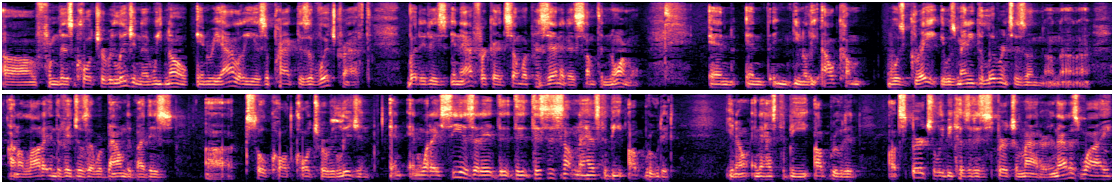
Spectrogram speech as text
uh, from this culture religion that we know in reality is a practice of witchcraft, but it is in Africa it's somewhat presented as something normal, and and, and you know the outcome was great. It was many deliverances on on, on a lot of individuals that were bounded by this uh, so-called cultural religion. And and what I see is that it, this is something that has to be uprooted, you know, and it has to be uprooted spiritually because it is a spiritual matter, and that is why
